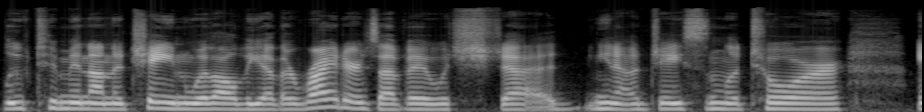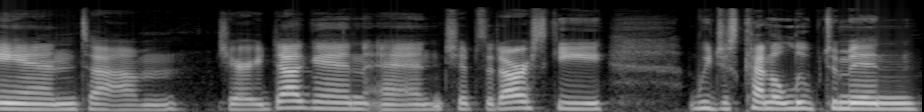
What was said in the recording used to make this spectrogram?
looped him in on a chain with all the other writers of it, which, uh, you know, Jason Latour and um, Gerry Duggan and Chip Zdarsky. We just kind of looped him in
